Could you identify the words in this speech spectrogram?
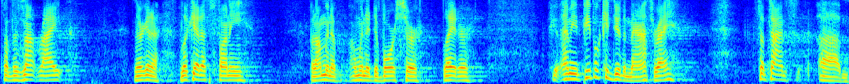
Something's not right. They're going to look at us funny, but I'm going to, I'm going to divorce her later. I mean, people can do the math, right? Sometimes um,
